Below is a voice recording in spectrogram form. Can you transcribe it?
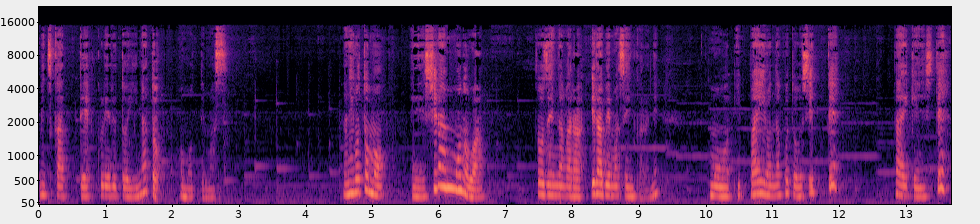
見つかってくれるといいなと思ってます何事も、えー、知らんものは当然ながら選べませんからねもういっぱいいろんなことを知って体験して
